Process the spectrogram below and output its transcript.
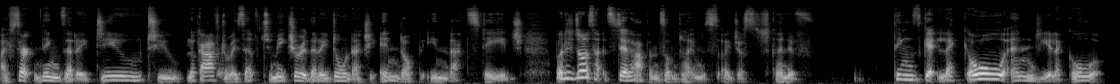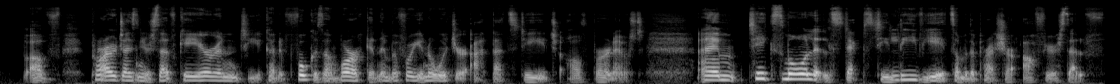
I've certain things that I do to look after myself to make sure that I don't actually end up in that stage. But it does still happen sometimes. I just kind of things get let go and you let go of prioritizing your self care and you kind of focus on work, and then before you know it, you're at that stage of burnout. Um, take small little steps to alleviate some of the pressure off yourself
